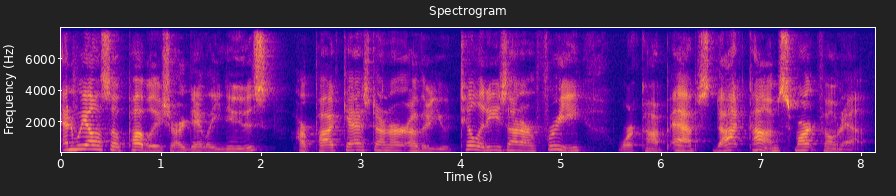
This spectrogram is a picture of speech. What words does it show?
And we also publish our daily news, our podcast, and our other utilities on our free WorkCompApps.com smartphone app.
